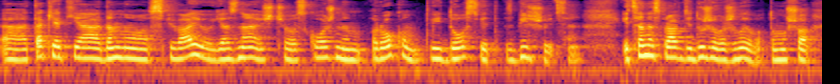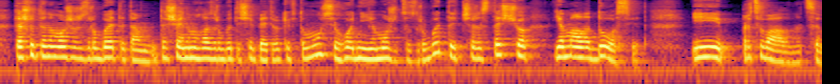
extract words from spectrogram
Е, Так як я давно співаю, я знаю, що з кожним роком твій досвід збільшується. І це насправді дуже важливо, тому що те, що ти не можеш зробити, там, те, що я не могла зробити ще 5 років тому, сьогодні я можу це зробити через те, що я мала досвід і працювала над цим.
